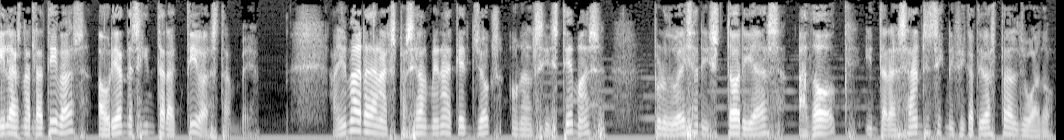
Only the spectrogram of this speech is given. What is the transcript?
I les narratives haurien de ser interactives també. A mi m'agraden especialment aquests jocs on els sistemes produeixen històries ad hoc interessants i significatives per al jugador.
